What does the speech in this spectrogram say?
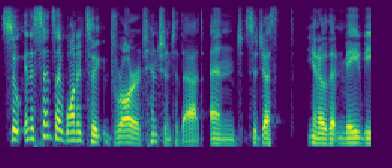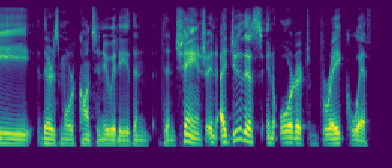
so, in a sense, I wanted to draw our attention to that and suggest, you know, that maybe there's more continuity than than change. And I do this in order to break with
